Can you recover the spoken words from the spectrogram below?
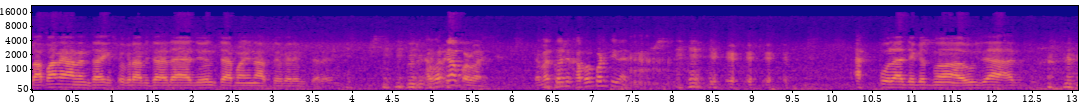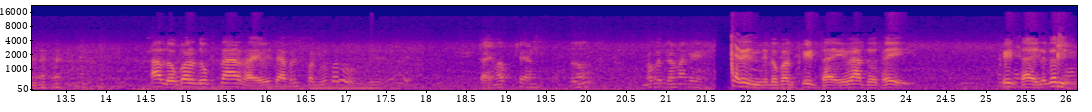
બાપાને આનંદ થાય કે છોકરા બિચારા દાયા જોયું ચા પાણી નાસ્તો કરે બિચારા. ખબર ક્યાં પડવાની? તમે કોઈ ખબર પડતી નથી. આ જગતમાં આવું છે આ લોકો દુઃખ ના થાય એવી રીતે આપણે પગલું કરવું ટાઈમ અપ છે એમ. મગજ તમે કે? કરીને લોકોને ફીટ થાય એ વાતો થઈ. ફીટ થાય એટલે ગમ્યું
